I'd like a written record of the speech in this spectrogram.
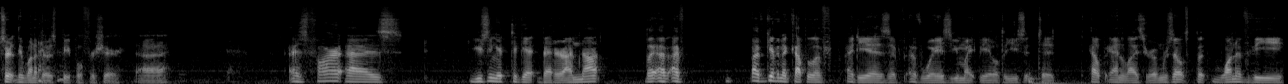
certainly one of those people for sure. Uh, as far as using it to get better, I'm not. Like I've, I've, I've given a couple of ideas of, of ways you might be able to use it to help analyze your own results, but one of the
